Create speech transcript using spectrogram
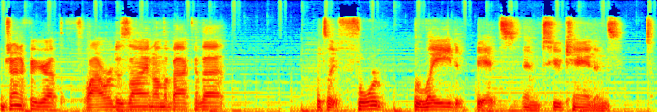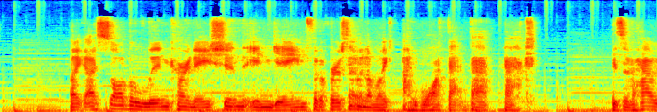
I'm trying to figure out the flower design on the back of that. It's like four blade bits and two cannons. Like, I saw the Lin Carnation in-game for the first time, and I'm like, I want that backpack. Because of how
